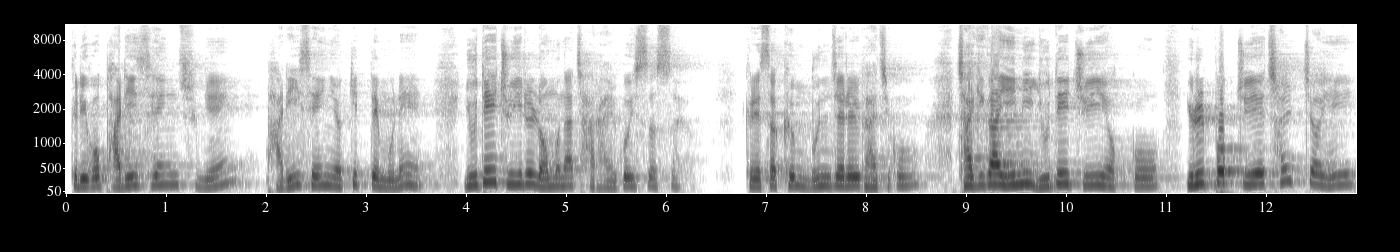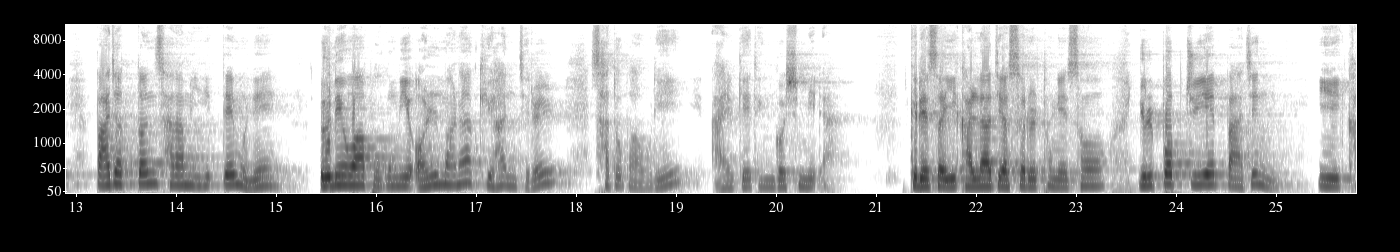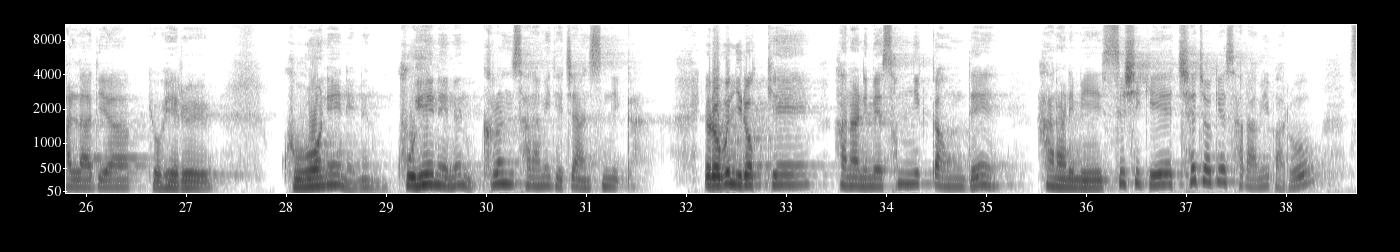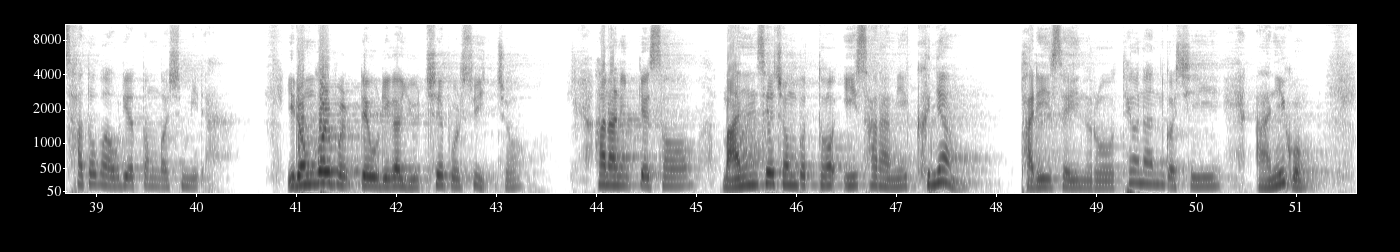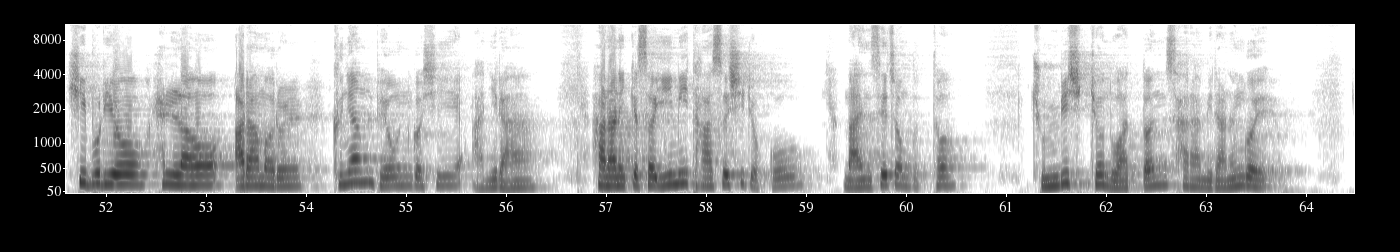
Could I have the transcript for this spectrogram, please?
그리고 바리새인 중에 바리새인이었기 때문에 유대주의를 너무나 잘 알고 있었어요. 그래서 그 문제를 가지고 자기가 이미 유대주의였고 율법주의에 철저히 빠졌던 사람이기 때문에 은혜와 복음이 얼마나 귀한지를 사도 바울이 알게 된 것입니다. 그래서 이 갈라디아서를 통해서 율법주의에 빠진 이 갈라디아 교회를 구원해내는, 구해내는 그런 사람이 되지 않습니까? 여러분, 이렇게 하나님의 섭리 가운데 하나님이 쓰시기에 최적의 사람이 바로 사도 바울이었던 것입니다. 이런 걸 볼 때 우리가 유추해 볼 수 있죠. 하나님께서 만세 전부터 이 사람이 그냥 바리새인으로 태어난 것이 아니고 히브리어, 헬라어, 아람어를 그냥 배운 것이 아니라 하나님께서 이미 다 쓰시려고 만세 전부터 준비시켜 놓았던 사람이라는 거예요.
